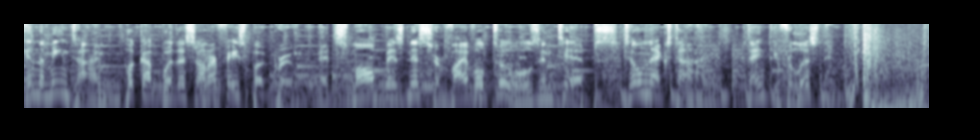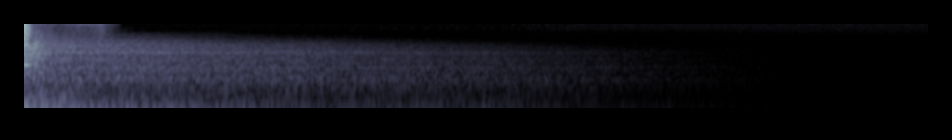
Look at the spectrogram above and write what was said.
In the meantime, hook up with us on our Facebook group at Small Business Survival Tools and Tips. Till next time, thank you for listening.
